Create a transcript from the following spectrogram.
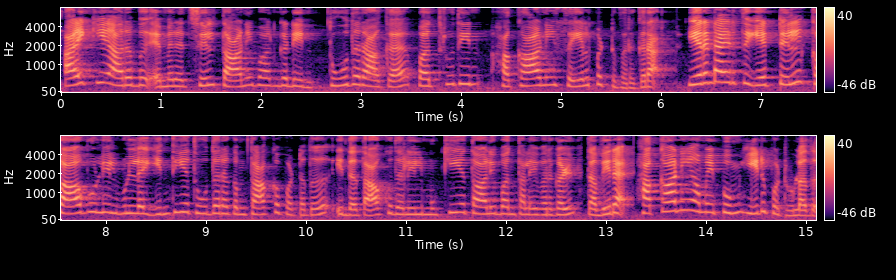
ஐக்கிய அரபு எமிரேட்ஸில் தாலிபான்களின் தூதராக பத்ருதீன் ஹக்கானி செயல்பட்டு வருகிறார். இரண்டாயிரத்தி எட்டில் காபூலில் உள்ள இந்திய தூதரகம் தாக்கப்பட்டது. இந்த தாக்குதலில் முக்கிய தாலிபான் தலைவர்கள் தவிர ஹக்கானி அமைப்பும் ஈடுபட்டுள்ளது.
